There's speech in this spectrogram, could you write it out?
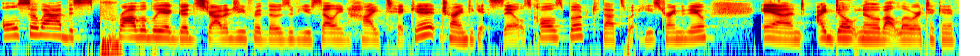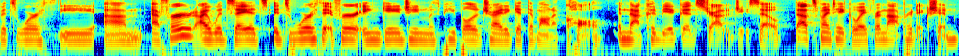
also add this is probably a good strategy for those of you selling high ticket trying to get sales calls booked. That's what he's trying to do. And i don't know about lower ticket if it's worth the um, effort. I would say it's it's worth it for engaging with people to try to get them on a call and that could be a good strategy. So that's my takeaway from that prediction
